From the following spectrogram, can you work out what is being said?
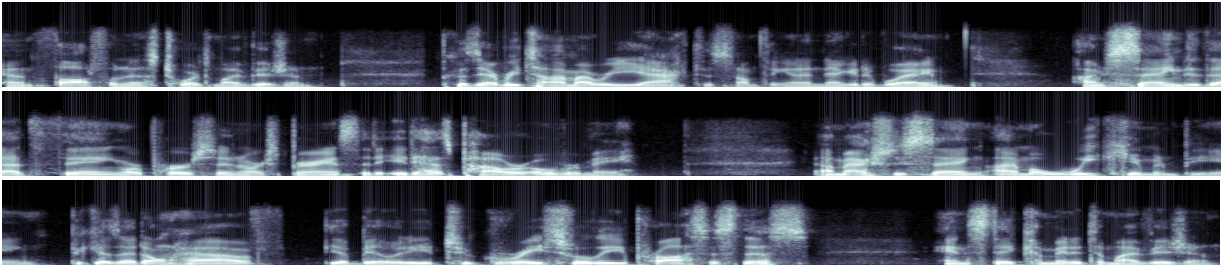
and thoughtfulness towards my vision? Because every time I react to something in a negative way, I'm saying to that thing or person or experience that it has power over me. I'm actually saying I'm a weak human being because I don't have the ability to gracefully process this and stay committed to my vision.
